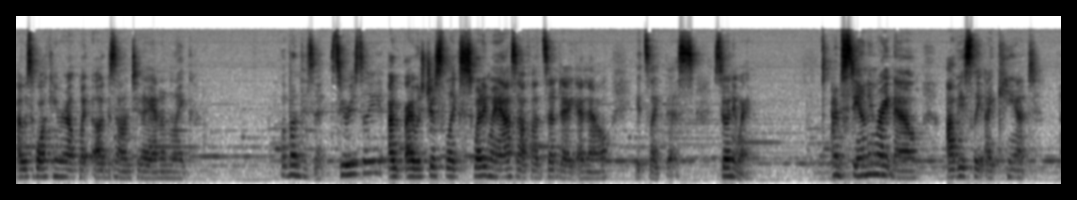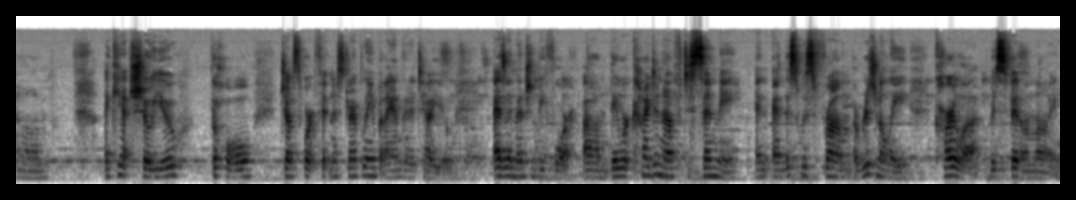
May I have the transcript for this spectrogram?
I was walking around with my Uggs on today and I'm like, what month is it? Seriously? I, I was just like sweating my ass off on Sunday and now it's like this. So anyway, I'm standing right now. Obviously I can't, um, I can't show you the whole JumpSport Fitness trampoline, but I am going to tell you. As I mentioned before, um, they were kind enough to send me, and, and this was from originally Carla, MizFit Online,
